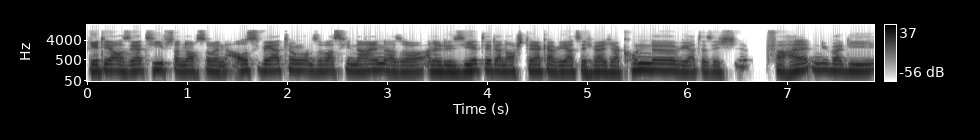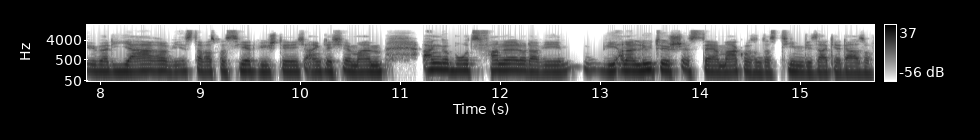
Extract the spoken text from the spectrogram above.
Geht ihr auch sehr tief dann noch so in Auswertung und sowas hinein? Also analysiert ihr dann auch stärker, wie hat sich welcher Kunde, wie hat er sich verhalten über die, über die Jahre? Wie ist da was passiert? Wie stehe ich eigentlich in meinem Angebotsfunnel oder wie, wie analytisch ist der Markus und das Team? Wie seid ihr da so?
